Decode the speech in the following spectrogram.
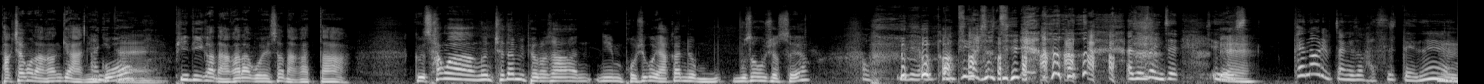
박차고 나간 게 아니고 아니다. PD가 나가라고 해서 나갔다. 그 상황은 최단미 변호사님 보시고 약간 좀 무- 무서우셨어요? 어, 이게 어떻게 하셨지? 아, 저는 이제 그 예. 패널 입장에서 봤을 때는, 음.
